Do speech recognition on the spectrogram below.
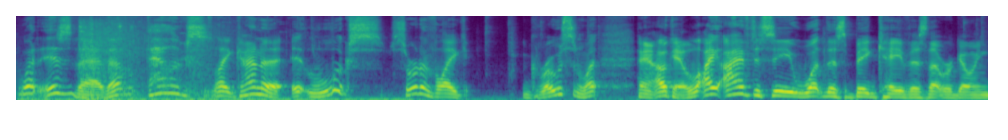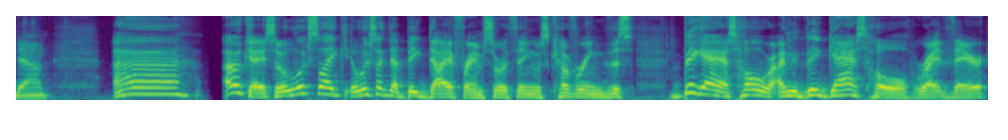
What is that? That that looks like kind of, it looks sort of like gross and what? Hang on, okay, I, I have to see what this big cave is that we're going down. Uh, Okay, so it looks like it looks like that big diaphragm sort of thing was covering this big ass hole. I mean, big gas hole right there,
